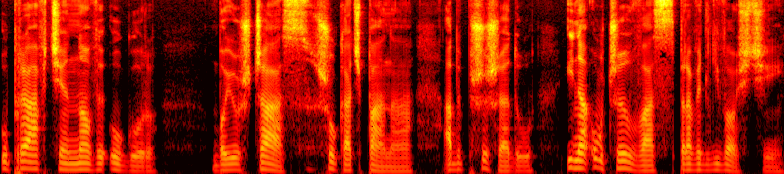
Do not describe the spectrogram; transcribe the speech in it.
uprawcie nowy ugór, bo już czas szukać Pana, aby przyszedł i nauczył was sprawiedliwości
